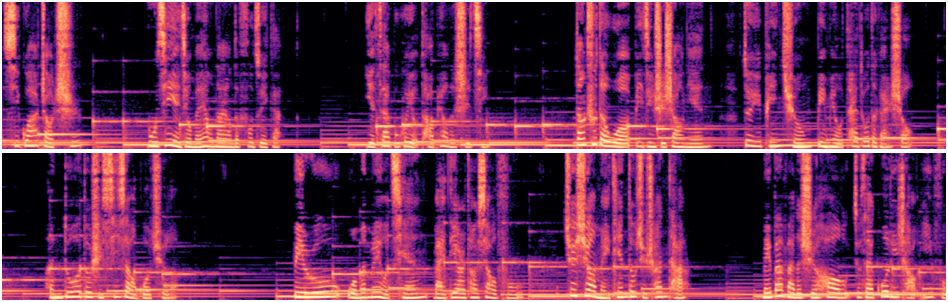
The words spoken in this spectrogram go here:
西瓜照吃，母亲也就没有那样的负罪感，也再不会有逃票的事情。当初的我毕竟是少年，对于贫穷并没有太多的感受，很多都是嬉笑过去了。比如我们没有钱买第二套校服。却需要每天都去穿它，没办法的时候就在锅里炒衣服。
